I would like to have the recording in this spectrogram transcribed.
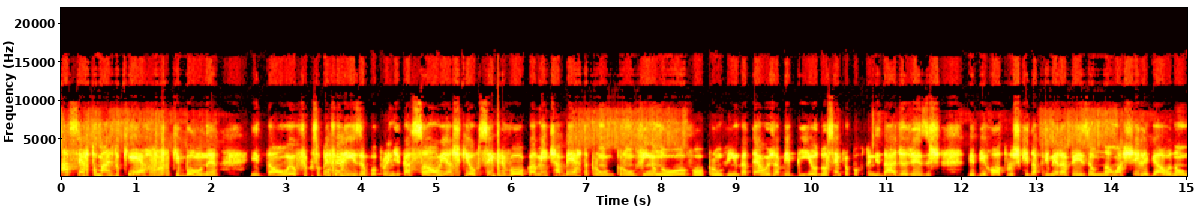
Acerto mais do que erro, que bom, né? Então, eu fico super feliz. Eu vou para indicação e acho que eu sempre vou com a mente aberta para um, um vinho novo, para um vinho que até eu já bebi, eu dou sempre oportunidade, às vezes bebi rótulos que da primeira vez eu não achei legal, não,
